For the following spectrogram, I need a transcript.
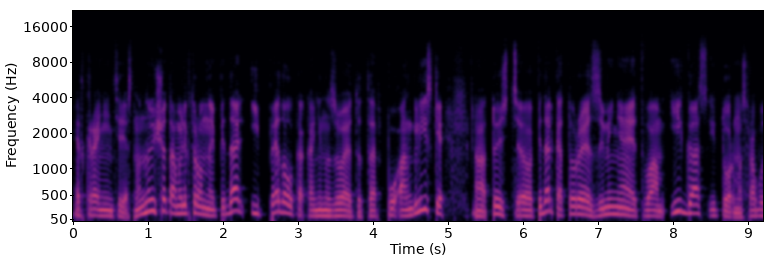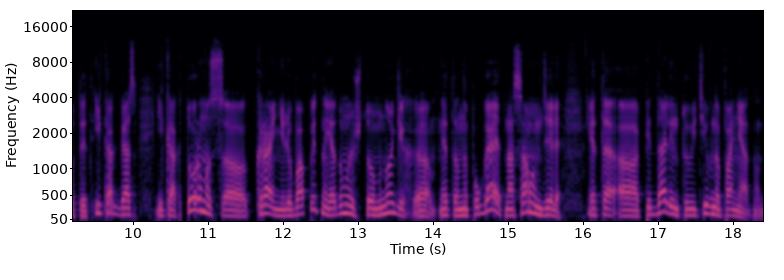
это крайне интересно. Ну, еще там электронная педаль и педал, как они называют это по по-английски, а, то есть э, педаль, которая заменяет вам и газ, и тормоз, работает и как газ, и как тормоз. Э, крайне любопытно, я думаю, что многих э, это напугает. На самом деле эта педаль интуитивно понятна.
